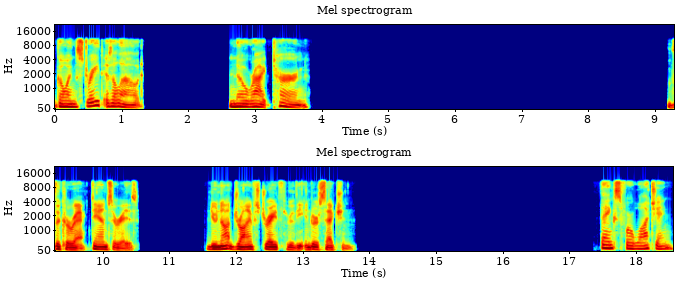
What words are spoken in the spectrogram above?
Going straight is allowed. No right turn. The correct answer is Do not drive straight through the intersection. Thanks for watching.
